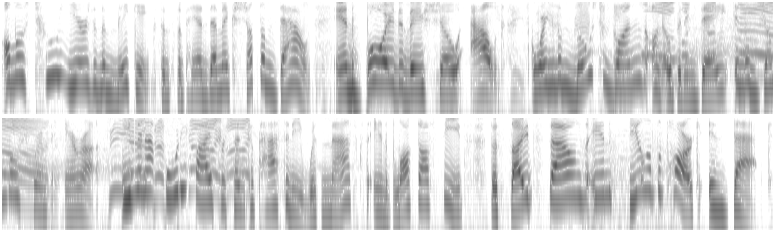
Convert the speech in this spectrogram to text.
almost two years in the making since the pandemic shut them down. And boy, did they show out, scoring the most runs on opening day in the Jumbo Shrimp era. Even at 45% capacity with masks and blocked off seats, the sights, sounds, and feel of the park is back.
